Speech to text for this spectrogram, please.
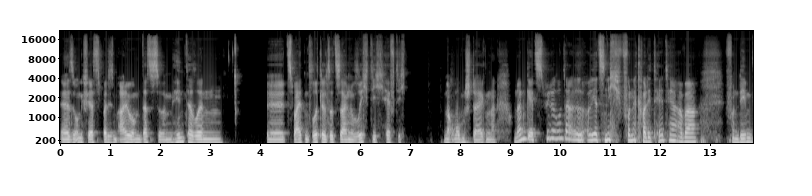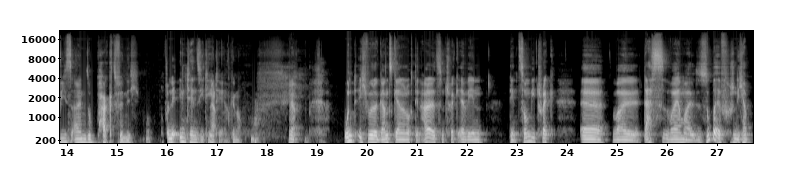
Äh, so ungefähr ist es bei diesem Album, dass es so im hinteren äh, zweiten Drittel sozusagen richtig heftig nach oben steigen. Und dann geht es wieder runter. Also jetzt nicht von der Qualität her, aber von dem, wie es einen so packt, finde ich. Von der Intensität ja, her. Genau. Ja. Und ich würde ganz gerne noch den allerletzten Track erwähnen, den Zombie-Track, äh, weil das war ja mal super erfrischend. Ich habe,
